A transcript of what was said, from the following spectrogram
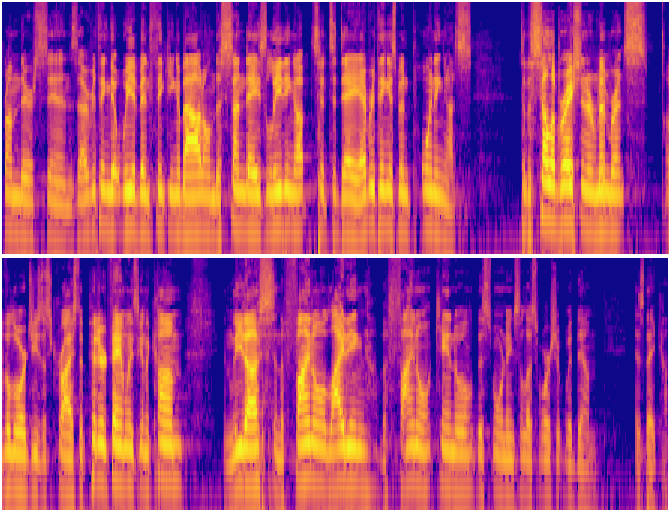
from their sins. Everything that we have been thinking about on the Sundays leading up to today, everything has been pointing us to the celebration and remembrance of the Lord Jesus Christ. The Pittard family is going to come and lead us in the final lighting the final candle this morning. So let's worship with them as they come.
